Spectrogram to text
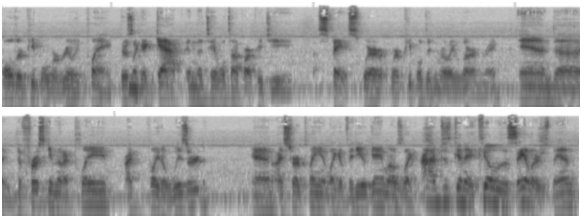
older people were really playing. There's like a gap in the tabletop RPG space where where people didn't really learn, right? And uh, the first game that I played, I played a wizard, and I started playing it like a video game. I was like, I'm just gonna kill the sailors, man.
